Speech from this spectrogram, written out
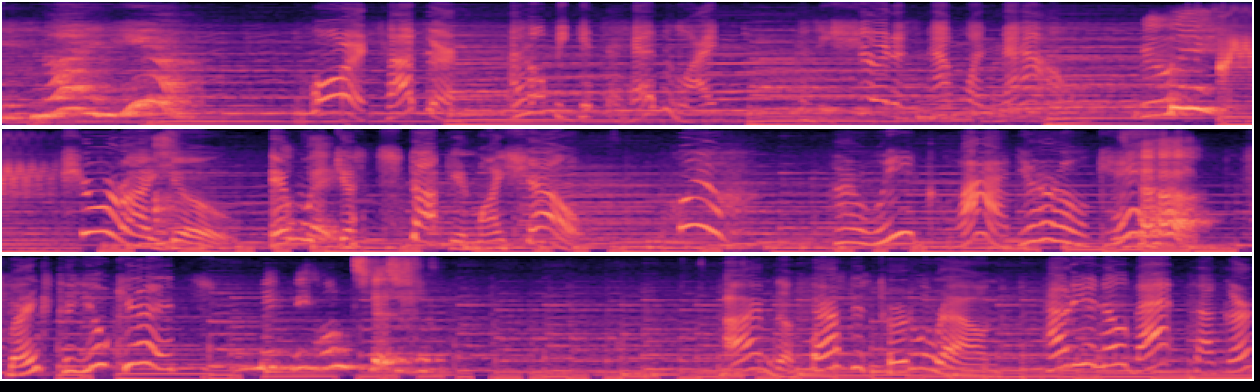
It's not in here. Poor Tucker. I hope he gets a head in life, because he sure doesn't have one now. Really? Sure I do. It Okay. was just stuck in my shell. Whew. Are we glad you're okay? Yeah. Thanks to you kids. Make me haunted. I'm the fastest turtle around. How do you know that, Tucker?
